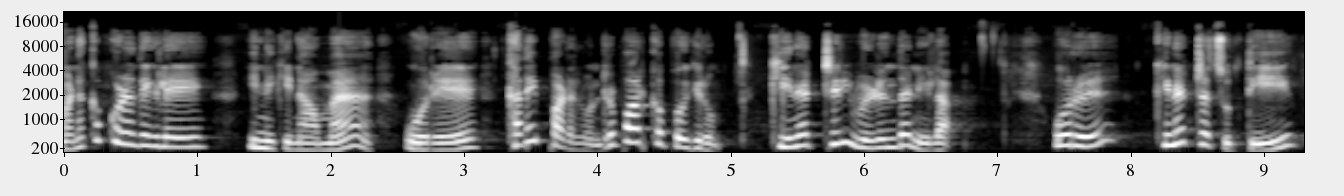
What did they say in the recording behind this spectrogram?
வணக்கம் குழந்தைகளே. இன்னைக்கு நாம ஒரு கதைப்பாடல் ஒன்று பார்க்க போகிறோம். கிணற்றில் விழுந்த நிலா. ஒரு கிணற்றை சுத்தி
